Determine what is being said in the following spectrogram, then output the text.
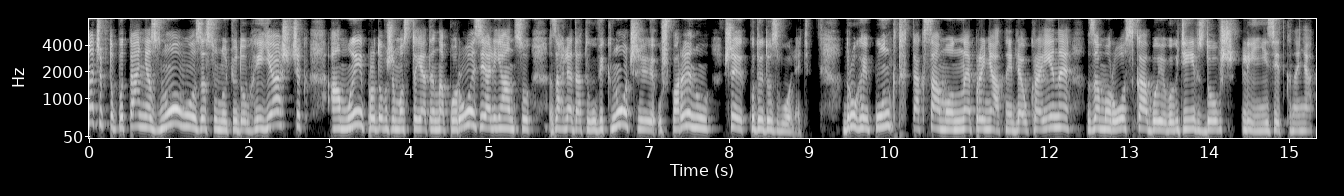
начебто питання знову засунуть у довгий ящик. А ми продовжимо стояти на порозі альянсу, заглядати у вікно чи у шпарину, чи куди дозволять. Другий пункт так само неприйнятний для України заморозка бойових дій вздовж лінії зіткнення.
